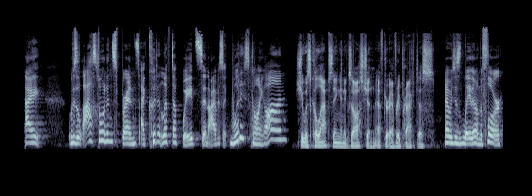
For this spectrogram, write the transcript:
I was the last one in sprints. I couldn't lift up weights, and I was like, what is going on? She was collapsing in exhaustion after every practice. I would just lay there on the floor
